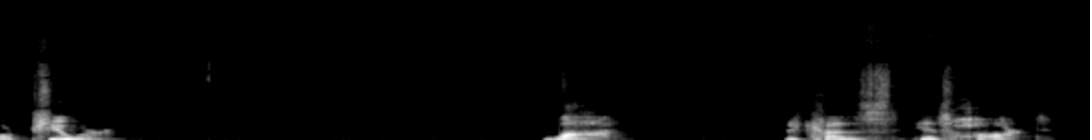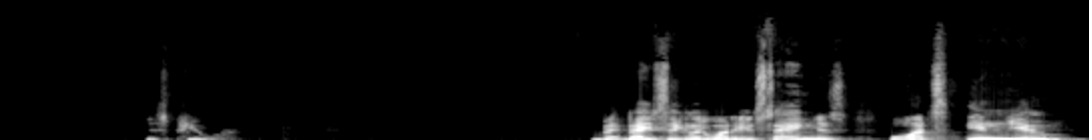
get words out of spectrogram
are pure. Why? Because his heart is pure. Basically, what he's saying is what's in you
